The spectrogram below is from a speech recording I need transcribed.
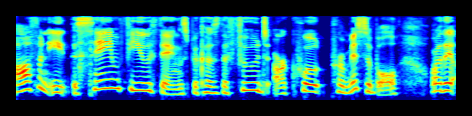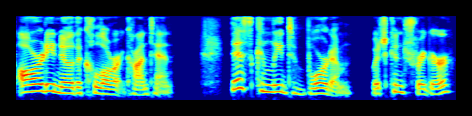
often eat the same few things because the foods are, quote, permissible or they already know the caloric content. This can lead to boredom, which can trigger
